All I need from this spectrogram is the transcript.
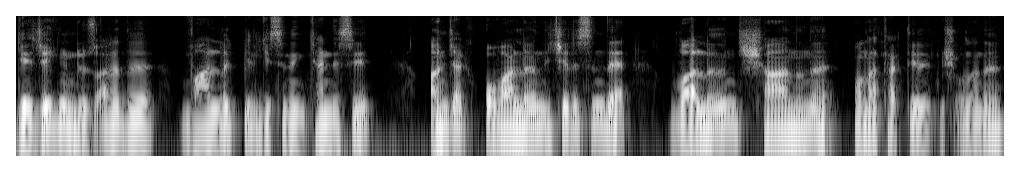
gece gündüz aradığı varlık bilgisinin kendisi ancak o varlığın içerisinde varlığın şanını ona takdir etmiş olanı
